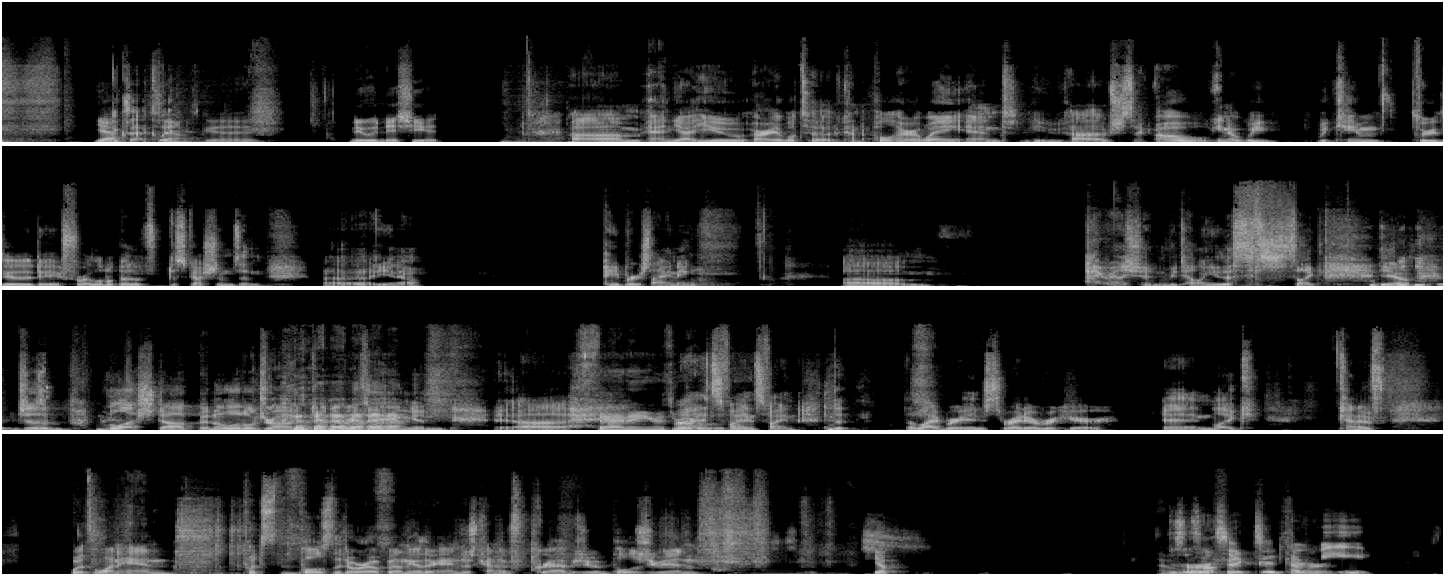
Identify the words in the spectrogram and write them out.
Yeah. Exactly. Sounds good. New initiate. Um, and yeah, you are able to kind of pull her away, and you, uh, she's like, "Oh, you know, we we came through the other day for a little bit of discussions and, uh, you know, paper signing. Um, I really shouldn't be telling you this. It's just like, you know, just blushed up and a little drunk and everything, and uh, Fanning her throat. well, it's fine. bit. It's fine. The, the library is right over here, and like, kind of, with one hand puts pulls the door open, and the other hand just kind of grabs you and pulls you in. Yep. Oh, This is also good cover. for me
